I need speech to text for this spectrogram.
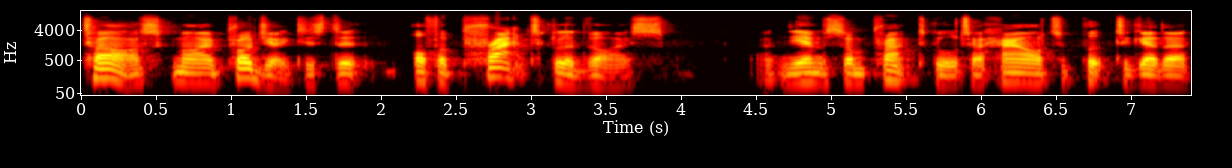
task, my project, is to offer practical advice, the emphasis on practical to how to put together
